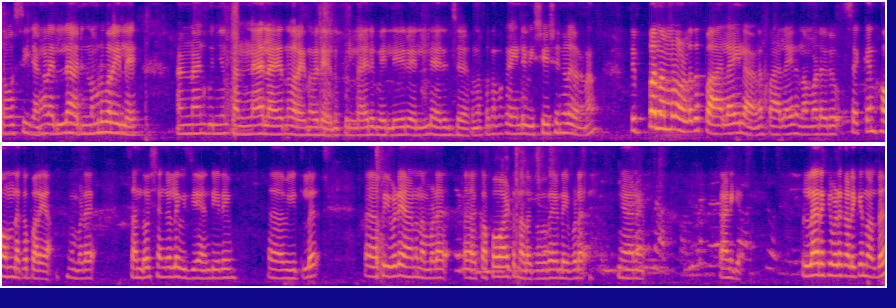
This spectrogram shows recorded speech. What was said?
ടോസി ഞങ്ങളെല്ലാവരും നമ്മൾ പറയില്ലേ അണ്ണാൻ കുഞ്ഞും തന്നാലായെന്ന് പറയുന്ന പോലെയായിരുന്നു പിള്ളേരും വലിയവരും എല്ലാവരും ചേർന്ന്. അപ്പോൾ നമുക്ക് അതിന്റെ വിശേഷങ്ങൾ കാണാം. ഇപ്പം നമ്മളുള്ളത് പാലായിലാണ്. പാലായിൽ നമ്മുടെ ഒരു സെക്കൻഡ് ഹോം എന്നൊക്കെ പറയാം. നമ്മുടെ സന്തോഷങ്ങളുടെ വിജയാന്റിയുടെയും വീട്ടിൽ അപ്പോൾ ഇവിടെയാണ് നമ്മുടെ കപ്പവാട്ട് നടക്കുന്നത്. അതുകൊണ്ട് ഇവിടെ ഞാൻ കാണിക്കാം. പിള്ളേരൊക്കെ ഇവിടെ കളിക്കുന്നുണ്ട്.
